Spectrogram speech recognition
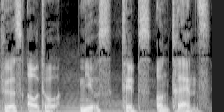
fürs Auto. News, Tipps und Trends.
